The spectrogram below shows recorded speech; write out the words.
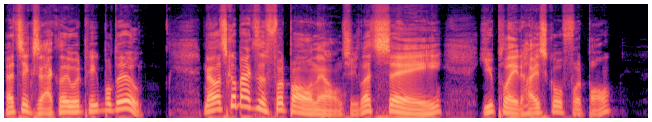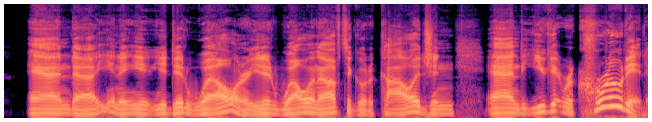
That's exactly what people do. Now let's go back to the football analogy. Let's say you played high school football and uh, you know you, you did well or you did well enough to go to college and and you get recruited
